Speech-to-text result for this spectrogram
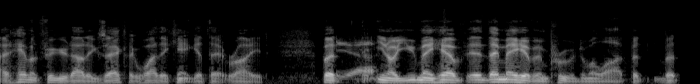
I haven't figured out exactly why they can't get that right. But Yeah. you know, you may have they may have improved them a lot, but but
